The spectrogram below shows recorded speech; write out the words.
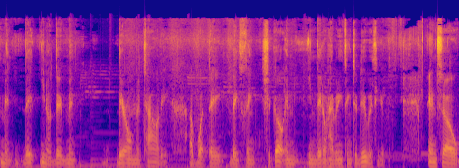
they you know their their own mentality of what they they think should go, and, and they don't have anything to do with you. And so,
